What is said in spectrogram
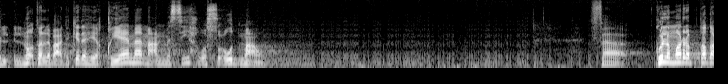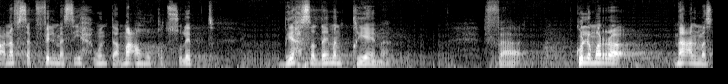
النقطة اللي بعد كده هي قيامة مع المسيح والصعود معه. فكل مرة بتضع نفسك في المسيح وانت معه قد صلبت بيحصل دايما قيامة. فكل مرة مع المس...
